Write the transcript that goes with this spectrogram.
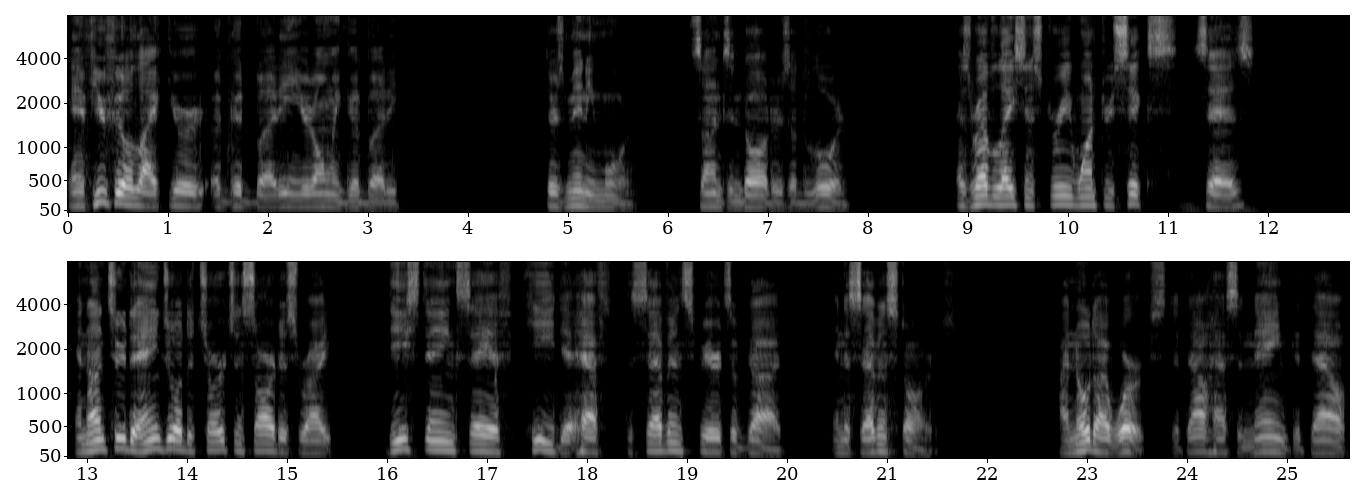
And if you feel like you're a good buddy and you're the only good buddy, there's many more sons and daughters of the Lord. As Revelations 3 1 through 6 says, And unto the angel of the church in Sardis write, These things saith he that hath the seven spirits of God and the seven stars. I know thy works, that thou hast a name that thou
